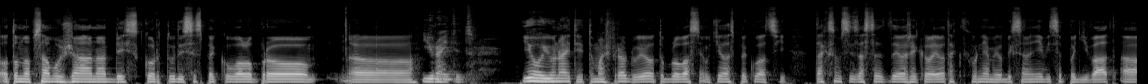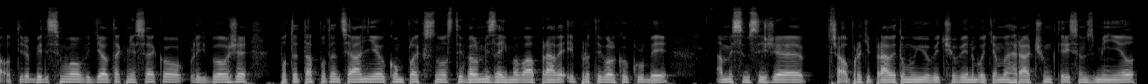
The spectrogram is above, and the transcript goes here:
o tom napsal možná na Discordu, kdy se spekulovalo pro... Uh... United. Jo, United, to máš pravdu, jo, to bylo vlastně u těchto spekulací. Tak jsem si zase tyjo, řekl, jo, tak kurně, měl bych se na něj více podívat a od té doby, kdy jsem ho viděl, tak mě se jako líbilo, že poté ta potenciální jeho komplexnost je velmi zajímavá právě i pro ty velkokluby a myslím si, že třeba oproti právě tomu Jovičovi nebo těmhle hráčům, který jsem zmínil,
